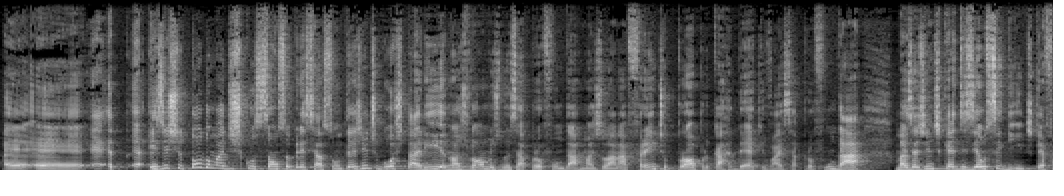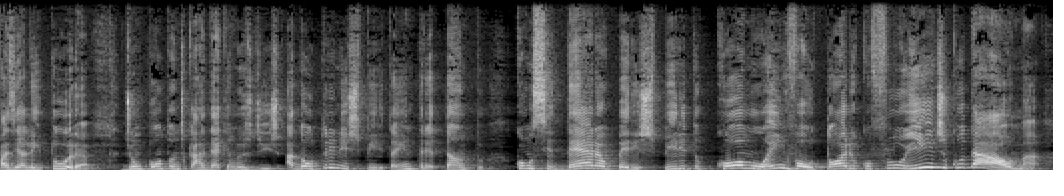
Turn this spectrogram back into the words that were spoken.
É, é, é, é, existe toda uma discussão sobre esse assunto. E a gente gostaria, nós vamos nos aprofundar mais lá na frente, o próprio Kardec vai se aprofundar, mas a gente quer dizer o seguinte: quer fazer a leitura de um ponto onde Kardec nos diz: a doutrina espírita, entretanto, considera o perispírito como o envoltório fluídico da alma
